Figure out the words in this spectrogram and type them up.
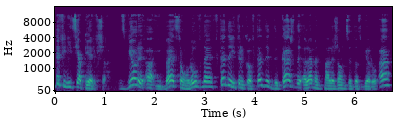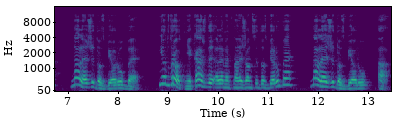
Definicja pierwsza. Zbiory A i B są równe wtedy i tylko wtedy, gdy każdy element należący do zbioru A należy do zbioru B. I odwrotnie, każdy element należący do zbioru B należy do zbioru A.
